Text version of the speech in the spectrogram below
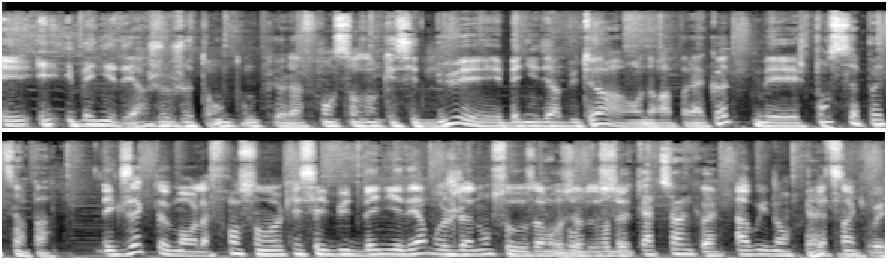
Et, et, et Ben Yedder, je, je tente. Donc euh, la France sans encaisser de but et Ben Yedder buteur, on n'aura pas la cote, mais je pense que ça peut être sympa. Exactement. La France en encaissé le but de Ben Yedder. Moi, je l'annonce aux Aux alentours de alentours de ce. 4-5, ouais. Ah oui, non, 4-5, oui.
